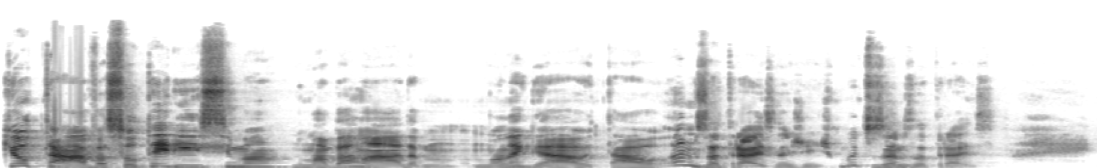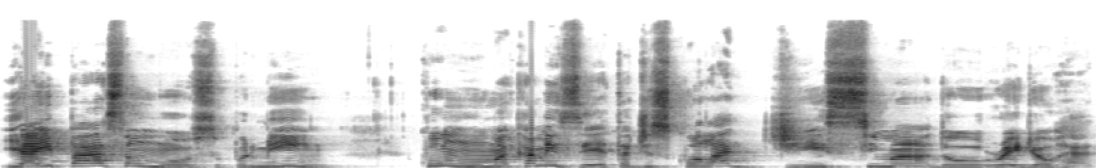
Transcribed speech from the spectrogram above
que eu tava solteiríssima numa balada, uma legal e tal, anos atrás, né, gente? Muitos anos atrás. E aí passa um moço por mim com uma camiseta descoladíssima do Radiohead.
